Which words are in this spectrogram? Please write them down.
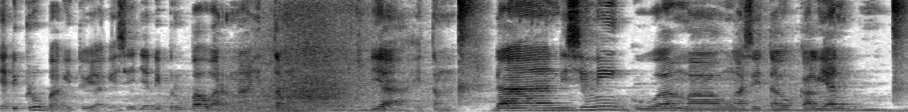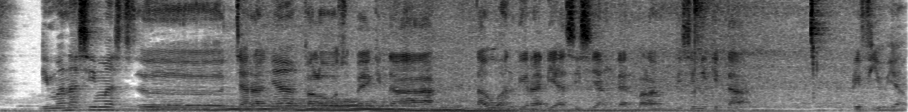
jadi berubah gitu ya guys ya. Jadi berubah warna hitam. Ya hitam. Dan di sini gua mau ngasih tahu kalian gimana sih mas e, caranya kalau supaya kita tahu anti radiasi siang dan malam. Di sini kita review ya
